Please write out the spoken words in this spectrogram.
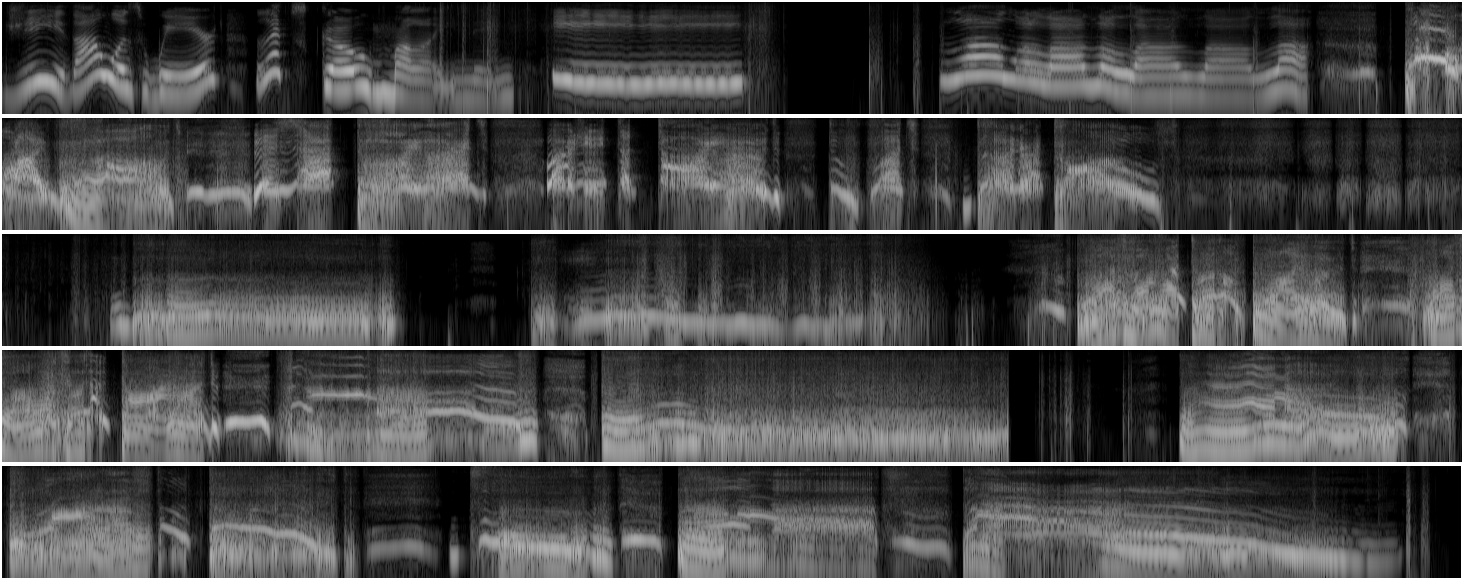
Gee, that was weird. Let's go mining. La la la la la la la. Oh my god! Is that diamond? I need the diamond to get better tools! thưởng là chưa thật mọi người Có thưởng là chưa thật mọi người Bye.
